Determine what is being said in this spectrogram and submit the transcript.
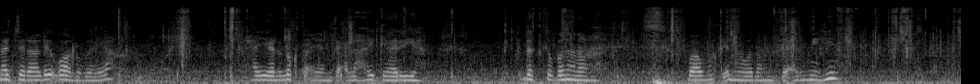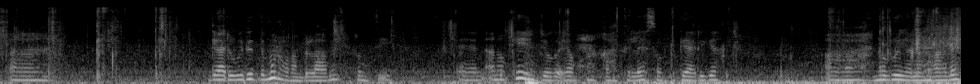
Najaraali waa lugeeya. Maxaa yeele lugta ayaan jeclahay gaariga. Dadka badanaa baabuurka inay wadaan yihiin gaari wadida mar horan bilaabay runtii. Anoo kenya jooga ayaa waxaan qaatay leesonka gaariga nuuruyaan imaaday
